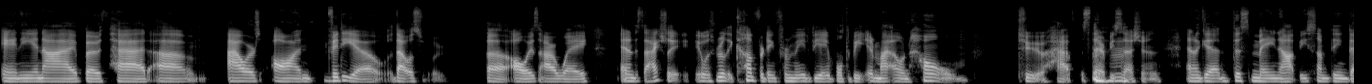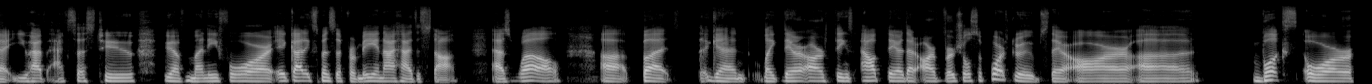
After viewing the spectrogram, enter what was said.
Annie and I both had um, hours on video. That was uh, always our way. And it's actually, it was really comforting for me to be able to be in my own home to have this therapy mm-hmm. session. And again, this may not be something that you have access to, you have money for. It got expensive for me and I had to stop as well. Uh, but again, like there are things out there that are virtual support groups, there are uh, books or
